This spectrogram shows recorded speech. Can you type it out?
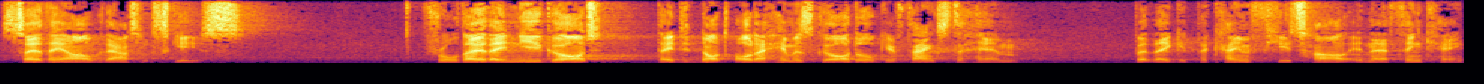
So they are without excuse. For although they knew God, they did not honor him as God or give thanks to him, but they became futile in their thinking,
